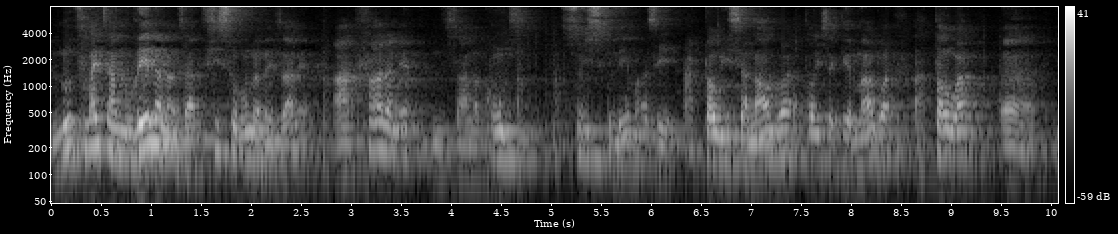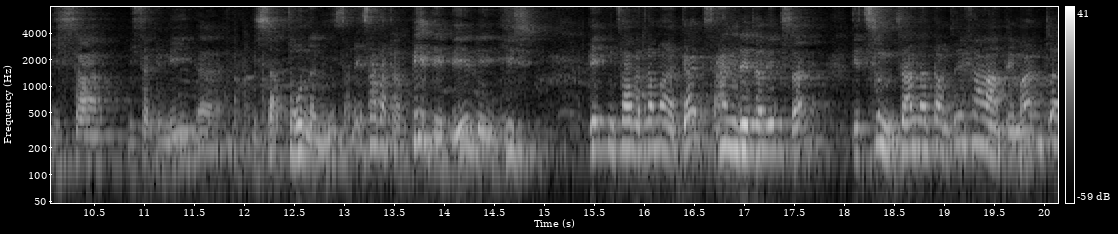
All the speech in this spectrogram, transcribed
no tsy maintsy hanorenana an'izany fisoronana izany, ary farany ny zanak'ondry tsy misy kilema, izay atao isan'andro, atao isan-kerinandro, atao isaky ny isan-taona. Ilay izy izany hoe zavatra be dia be ilay izy. Dia ny zavatra mahagaga, izany rehetra rehetra izany dia tsy nijanona tamin'izay fa Andriamanitra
